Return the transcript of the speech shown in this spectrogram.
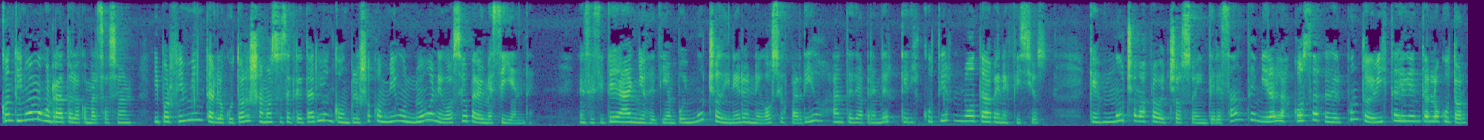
Continuamos un rato la conversación y por fin mi interlocutor llamó a su secretario y concluyó conmigo un nuevo negocio para el mes siguiente. Necesité años de tiempo y mucho dinero en negocios perdidos antes de aprender que discutir no da beneficios, que es mucho más provechoso e interesante mirar las cosas desde el punto de vista del interlocutor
